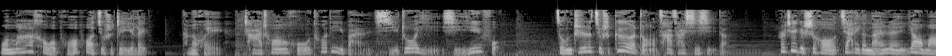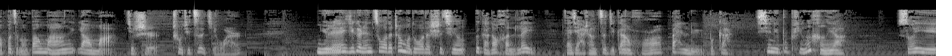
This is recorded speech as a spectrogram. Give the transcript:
我妈和我婆婆就是这一类，他们会。擦窗户、拖地板、洗桌椅、洗衣服，总之就是各种擦擦洗洗的。而这个时候，家里的男人要么不怎么帮忙，要么就是出去自己玩儿。女人一个人做的这么多的事情，会感到很累，再加上自己干活，伴侣不干，心里不平衡呀，所以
